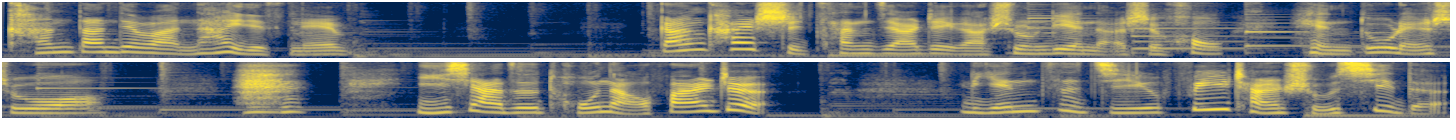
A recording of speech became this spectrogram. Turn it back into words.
簡単ではないですね。刚开始参加这个训练的时候，很多人说，一下子头脑发热，连自己非常熟悉的、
